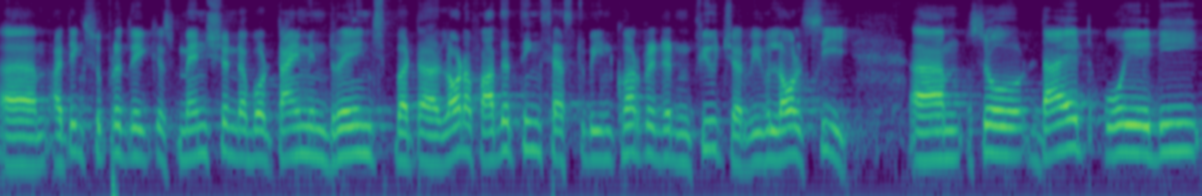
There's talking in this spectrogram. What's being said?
Um, I think Supratik has mentioned about time in range, but a lot of other things has to be incorporated in future. We will all see. Um, so diet, OAD,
